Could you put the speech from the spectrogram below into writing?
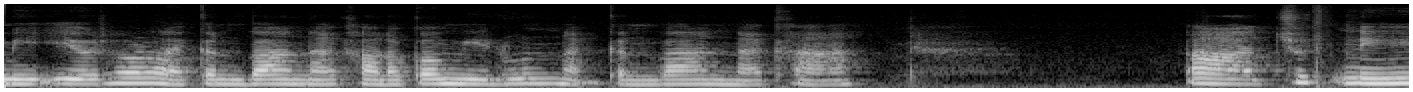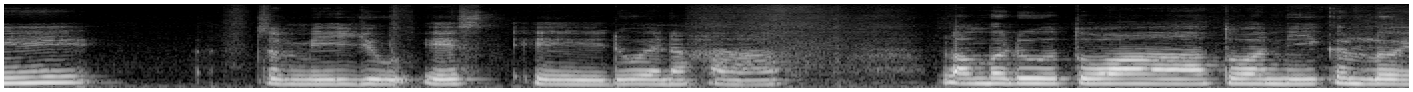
มีเอวเท่าไหร่กันบ้างนะคะ แล้วก็มีรุ่นไหนกันบ้างนะคะชุดนี้จะมี USA ด้วยนะคะ เรามาดูตัวตัวนี้กันเลย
